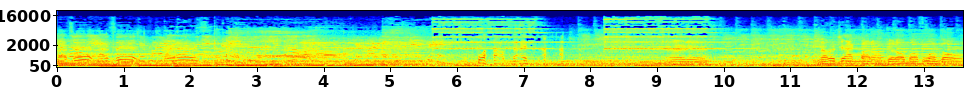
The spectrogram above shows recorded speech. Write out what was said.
That's it, that's it. There it is. Wow, guys. there it is. Another jackpot on good old Buffalo Gold.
